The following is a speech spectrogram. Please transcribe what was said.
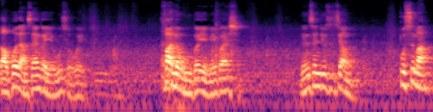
老婆两三个也无所谓，换了五个也没关系，人生就是这样的，不是吗？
